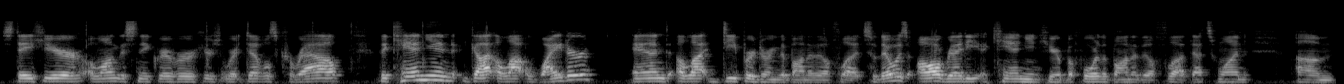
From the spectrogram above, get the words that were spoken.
stay here along the Snake River. Here's we're at Devil's Corral. The canyon got a lot wider and a lot deeper during the Bonneville flood. So there was already a canyon here before the Bonneville flood. That's one um,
